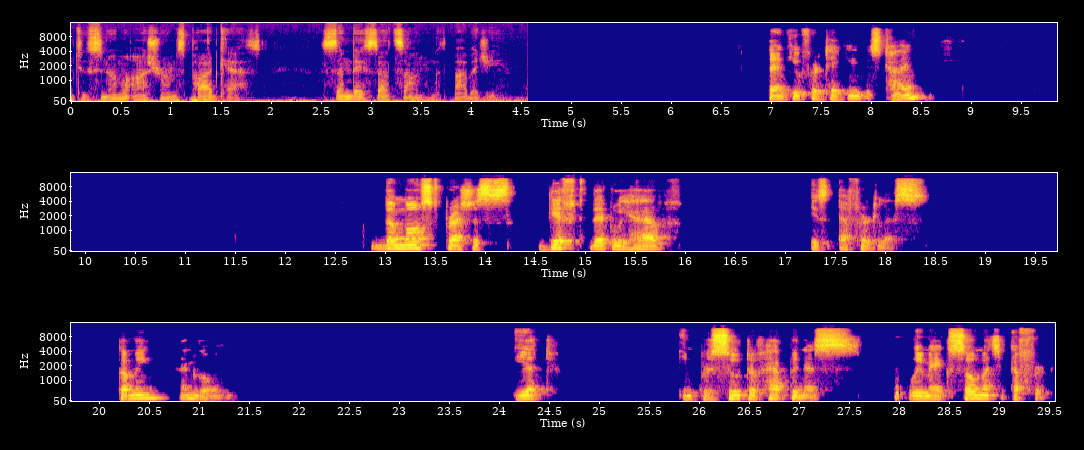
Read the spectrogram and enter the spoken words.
Welcome to Sonoma Ashram's podcast, Sunday Satsang with Babaji. Thank you for taking this time. The most precious gift that we have is effortless, coming and going. Yet, in pursuit of happiness, we make so much effort.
